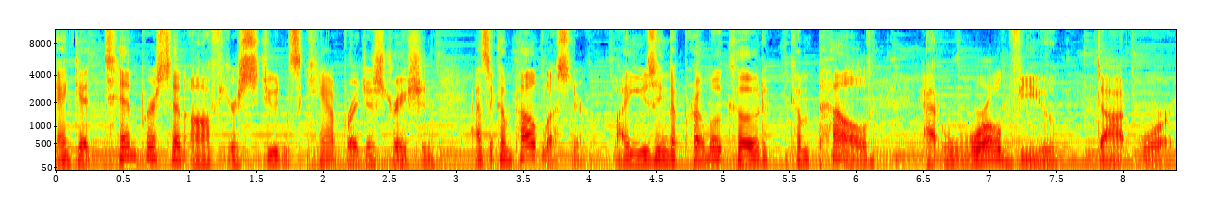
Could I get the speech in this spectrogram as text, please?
and get 10% off your student's camp registration as a compelled listener by using the promo code COMPELLED at worldview.org.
